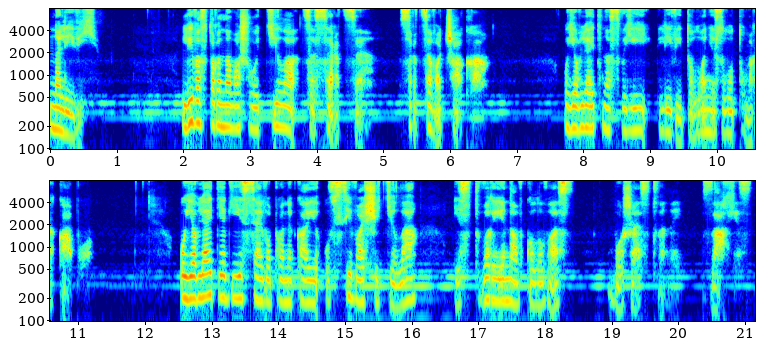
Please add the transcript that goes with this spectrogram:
На лівій. Ліва сторона вашого тіла це серце, серцева чакра. Уявляйте на своїй лівій долоні золоту меркабу. Уявляйте, як її сяйво проникає у всі ваші тіла і створює навколо вас божественний захист.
